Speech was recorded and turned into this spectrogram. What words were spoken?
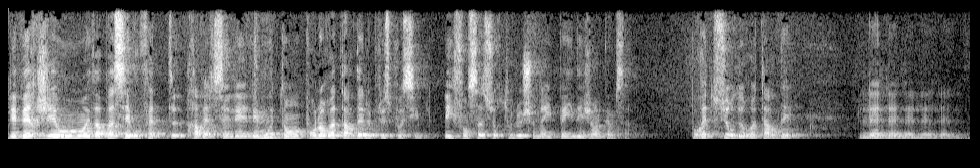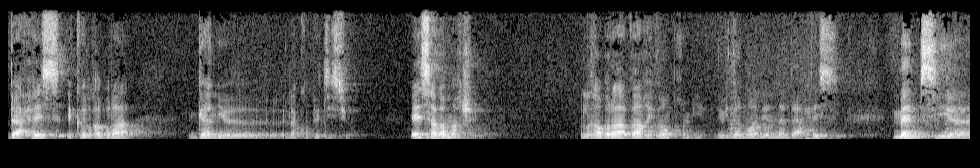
Les bergers, au moment où il va passer, vous faites traverser les, moutons pour le retarder le plus possible. Et ils font ça sur tout le chemin, ils payent des gens comme ça, pour être sûr de retarder le, Dahis et que le Rabra gagne euh, la compétition. Et ça va marcher. Le Rabra va arriver en premier. Évidemment, il y a Dahis, même si euh,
